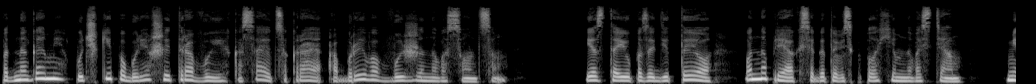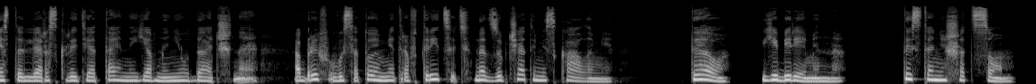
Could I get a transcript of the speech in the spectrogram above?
Под ногами пучки побуревшей травы касаются края обрыва, выжженного солнцем. Я стою позади Тео, он напрягся, готовясь к плохим новостям. Место для раскрытия тайны явно неудачное. Обрыв высотой метров тридцать над зубчатыми скалами. «Тео, я беременна. Ты станешь отцом».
